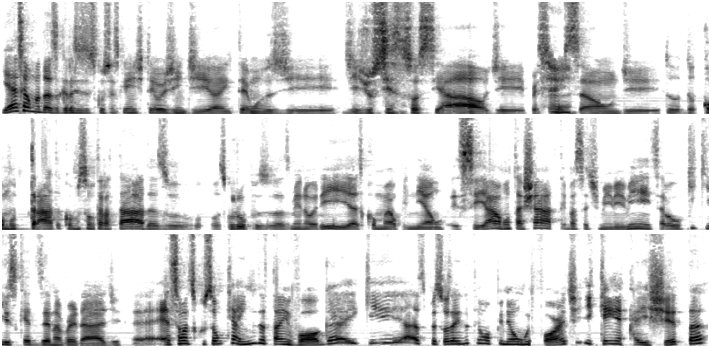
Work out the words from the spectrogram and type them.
E essa é uma das grandes discussões que a gente tem hoje em dia em termos de, de justiça social, de percepção de do, do, como, trata, como são tratadas o, os grupos, as minorias, como é a opinião. Esse, ah, um tá chato, tem bastante mimimi, sabe? O que, que isso quer dizer na verdade? É, essa é uma discussão que ainda tá em voga e que as pessoas ainda têm uma opinião muito forte e quem é caixeta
